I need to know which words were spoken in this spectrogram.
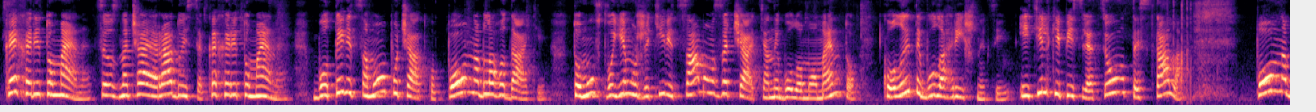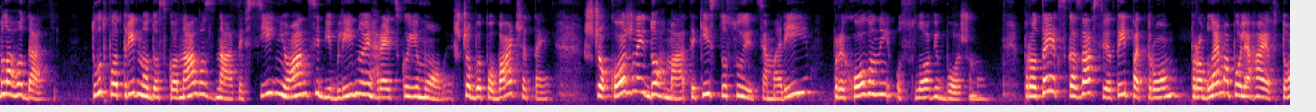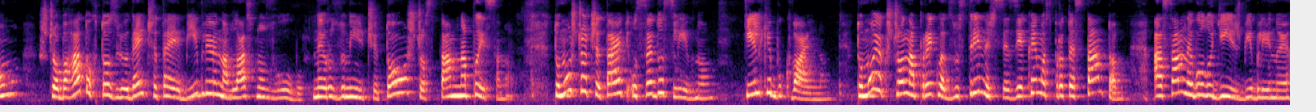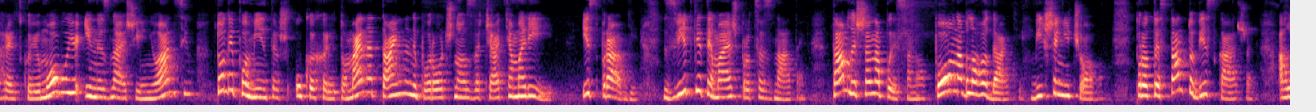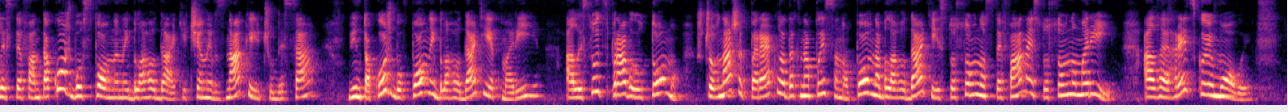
кехарітомене, це означає радуйся, кехарітомене, бо ти від самого початку повна благодаті, тому в твоєму житті від самого зачаття не було моменту, коли ти була грішницею. І тільки після цього ти стала повна благодаті. Тут потрібно досконало знати всі нюанси біблійної грецької мови, щоб побачити, що кожний догмат, який стосується Марії, прихований у Слові Божому. Проте, як сказав святий Петро, проблема полягає в тому, що багато хто з людей читає Біблію на власну згубу, не розуміючи того, що там написано, тому що читають усе дослівно, тільки буквально. Тому, якщо, наприклад, зустрінешся з якимось протестантом, а сам не володієш біблійною грецькою мовою і не знаєш її нюансів, то не помітиш у кахарітомене тайни непорочного зачаття Марії. І справді, звідки ти маєш про це знати? Там лише написано повна благодаті, більше нічого. Протестант тобі скаже, але Стефан також був сповнений благодаті, чинив знаки і чудеса. Він також був повний благодаті, як Марія. Але суть справи у тому, що в наших перекладах написано повна благодаті і стосовно Стефана, і стосовно Марії. Але грецькою мовою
